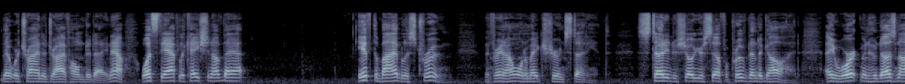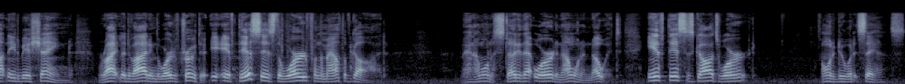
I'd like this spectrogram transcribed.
that we're trying to drive home today. Now, what's the application of that? If the Bible is true, then friend, I want to make sure and study it. Study to show yourself approved unto God, a workman who does not need to be ashamed, rightly dividing the word of truth. If this is the word from the mouth of God, man, I want to study that word and I want to know it. If this is God's word, I want to do what it says.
